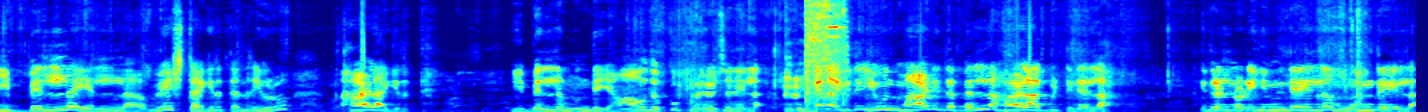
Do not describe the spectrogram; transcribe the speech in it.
ಈ ಬೆಲ್ಲ ಎಲ್ಲ ವೇಸ್ಟ್ ಆಗಿರುತ್ತೆ ಅಂದರೆ ಇವರು ಹಾಳಾಗಿರುತ್ತೆ. ಈ ಬೆಲ್ಲ ಮುಂದೆ ಯಾವುದಕ್ಕೂ ಪ್ರಯೋಜನ ಇಲ್ಲ. ಏನಾಗಿದೆ? ಇವನು ಮಾಡಿದ ಬೆಲ್ಲ ಹಾಳಾಗ್ಬಿಟ್ಟಿದೆ ಎಲ್ಲ ಇದರಲ್ಲಿ ನೋಡಿ ಹಿಂದೆ ಇಲ್ಲ, ಮುಂದೆ ಇಲ್ಲ.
